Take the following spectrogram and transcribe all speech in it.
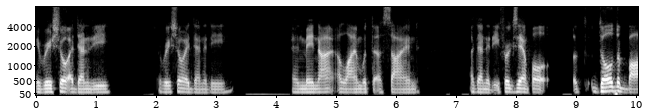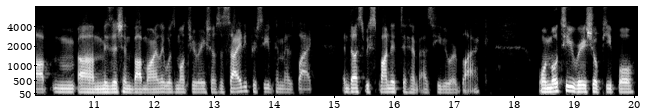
a racial identity, a racial identity, and may not align with the assigned identity. For example, though the Bob um, musician Bob Marley was multiracial, society perceived him as black and thus responded to him as he were black. When multiracial people,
